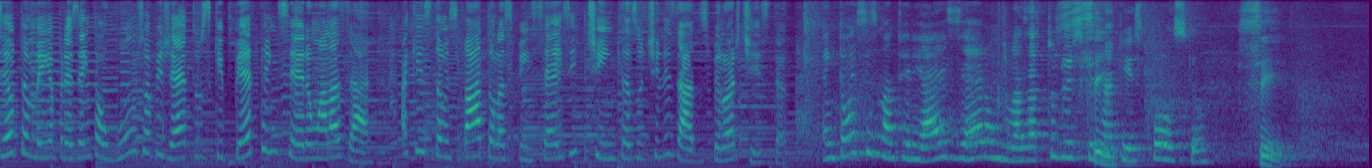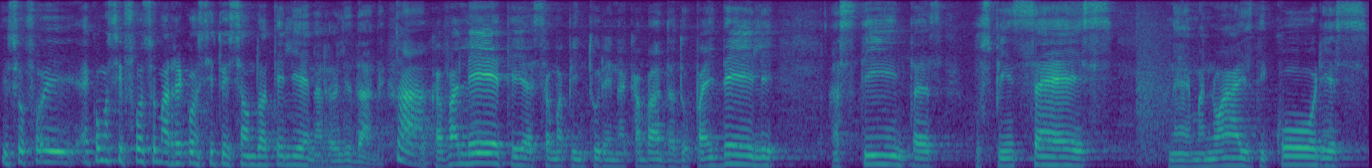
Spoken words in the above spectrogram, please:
Museu também apresenta alguns objetos que pertenceram a Lazar. Aqui estão espátulas, pincéis e tintas utilizados pelo artista. Então esses materiais eram do Lazar, tudo isso que está aqui exposto? Sim. Isso foi, é como se fosse uma reconstituição do ateliê, na realidade. Tá. O cavalete, essa é uma pintura inacabada do pai dele, as tintas, os pincéis, né, manuais de cores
